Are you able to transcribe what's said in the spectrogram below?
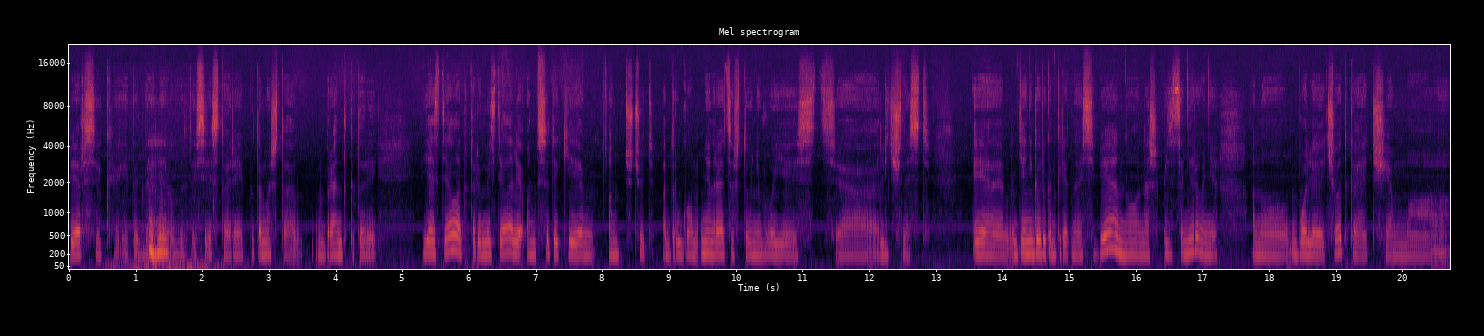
персик и так далее, mm-hmm. вот этой всей истории, потому что бренд, который я сделала, который мы сделали, он все-таки, он чуть-чуть о другом. Мне нравится, что у него есть э, личность. И я не говорю конкретно о себе, но наше позиционирование, оно более четкое, чем э,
